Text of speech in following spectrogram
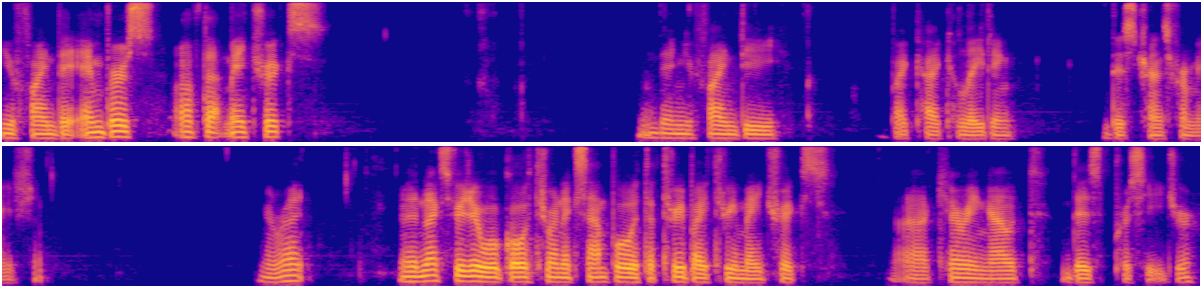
You find the inverse of that matrix. And then you find D by calculating this transformation. All right. In the next video, we'll go through an example with a three by three matrix uh, carrying out this procedure.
